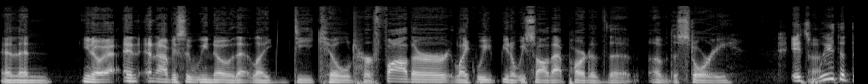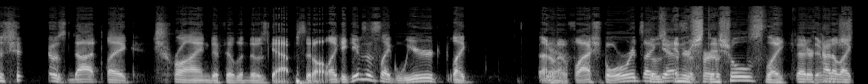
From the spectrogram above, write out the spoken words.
And then you know, and and obviously we know that like Dee killed her father. Like we you know we saw that part of the of the story. It's weird that the show's not like trying to fill in those gaps at all. Like it gives us like weird like I don't Yeah. know flash forwards. I Those guess of her- interstitials, like that are kind of like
